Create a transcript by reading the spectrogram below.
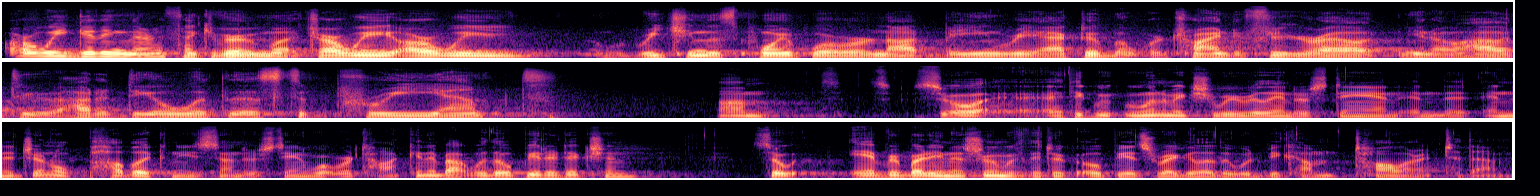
Are we getting there? Thank you very much. Are we, are we reaching this point where we're not being reactive, but we're trying to figure out, you know, how to how to deal with this to preempt? Um, so I think we, we want to make sure we really understand, and the, and the general public needs to understand what we're talking about with opiate addiction. So everybody in this room, if they took opiates regularly, would become tolerant to them.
